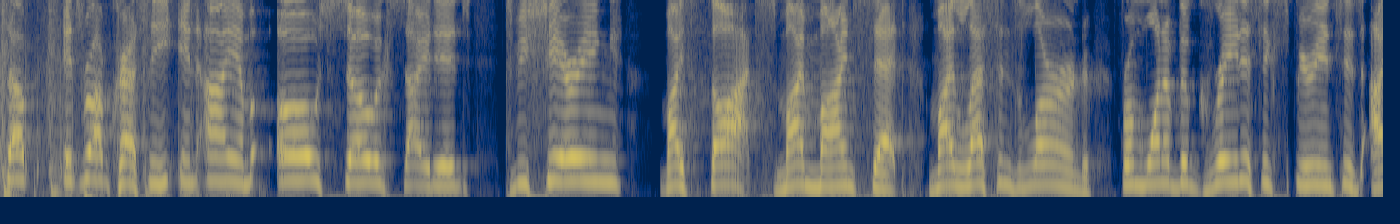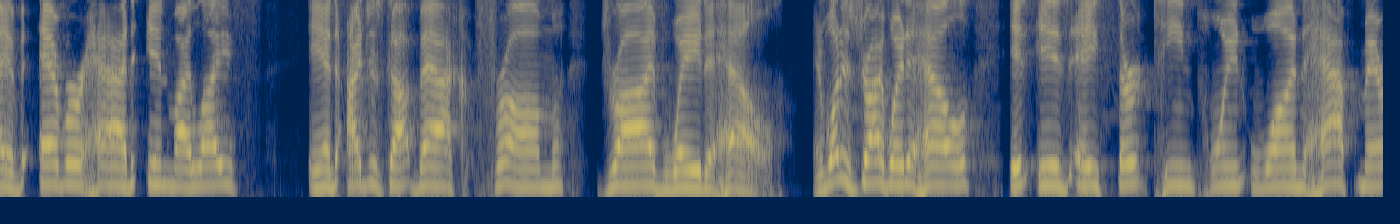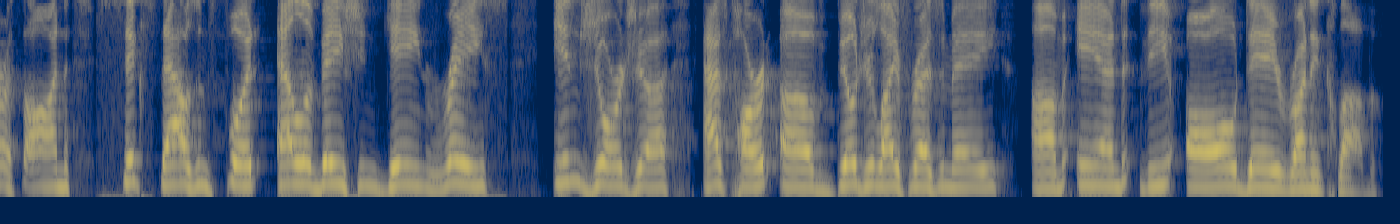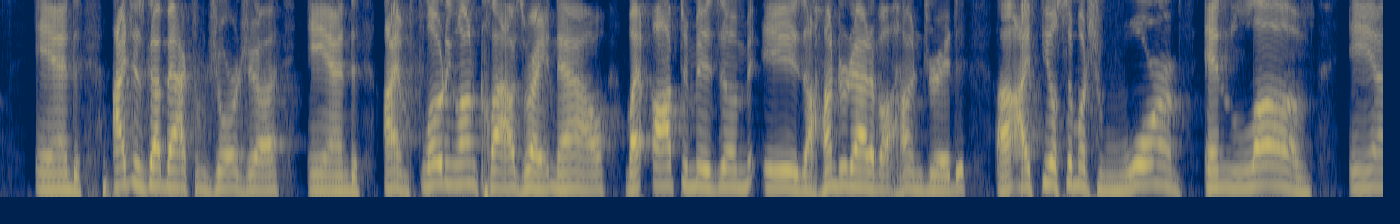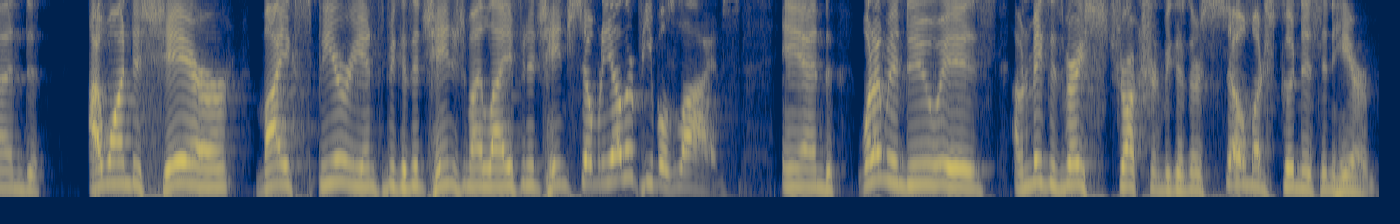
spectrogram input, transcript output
What's up? It's Rob Cressy, and I am oh so excited to be sharing my thoughts, my mindset, my lessons learned from one of the greatest experiences I have ever had in my life. And I just got back from Driveway to Hell. And what is Driveway to Hell? It is a 13.1 half marathon, 6,000 foot elevation gain race in Georgia as part of Build Your Life Resume um, and the All Day Running Club. And I just got back from Georgia and I'm floating on clouds right now. My optimism is 100 out of 100. Uh, I feel so much warmth and love. And I wanted to share my experience because it changed my life and it changed so many other people's lives. And what I'm going to do is I'm going to make this very structured because there's so much goodness in here.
